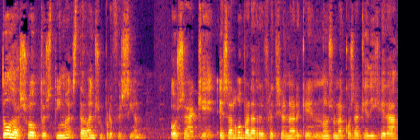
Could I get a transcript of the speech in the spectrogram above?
toda su autoestima estaba en su profesión. O sea que es algo para reflexionar, que no es una cosa que dijera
